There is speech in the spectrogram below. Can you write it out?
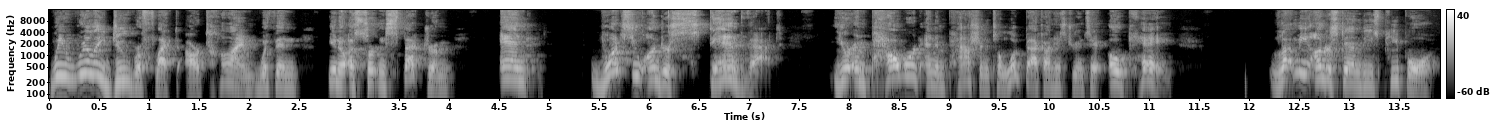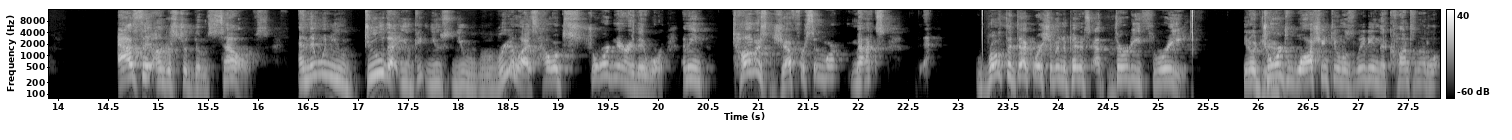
we really do reflect our time within, you know, a certain spectrum. And once you understand that, you're empowered and impassioned to look back on history and say, okay, let me understand these people as they understood themselves. And then when you do that, you get you you realize how extraordinary they were. I mean, Thomas Jefferson, Max, wrote the Declaration of Independence at mm-hmm. 33. You know, George Washington was leading the Continental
